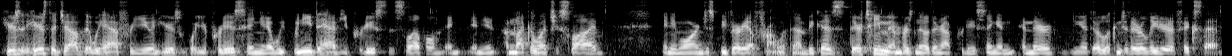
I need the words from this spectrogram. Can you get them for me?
here's here's the job that we have for you, and here's what you're producing. You know, we, we need to have you produce this level, and, and you, I'm not going to let you slide anymore, and just be very upfront with them because their team members know they're not producing, and, and they're you know they're looking to their leader to fix that.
